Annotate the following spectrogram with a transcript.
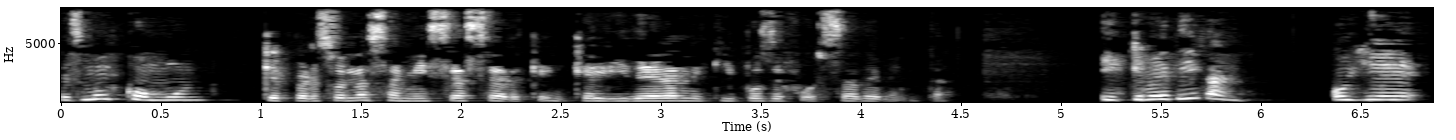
Es muy común que personas a mí se acerquen que lideran equipos de fuerza de venta y que me digan, oye,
